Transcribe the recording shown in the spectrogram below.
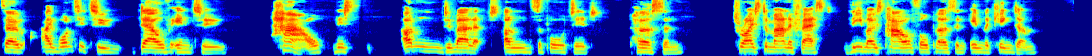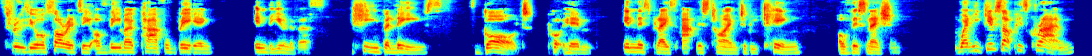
So I wanted to delve into how this undeveloped, unsupported person tries to manifest the most powerful person in the kingdom through the authority of the most powerful being in the universe. He believes God put him in this place at this time to be king of this nation. When he gives up his crown,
